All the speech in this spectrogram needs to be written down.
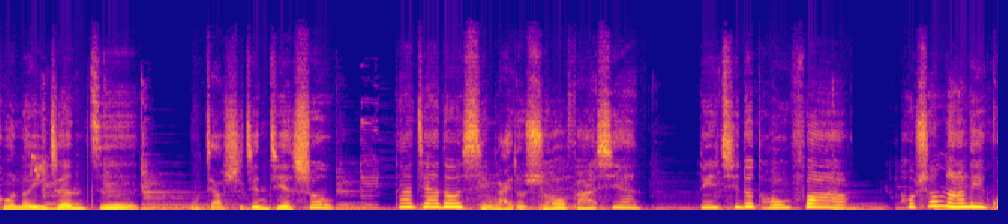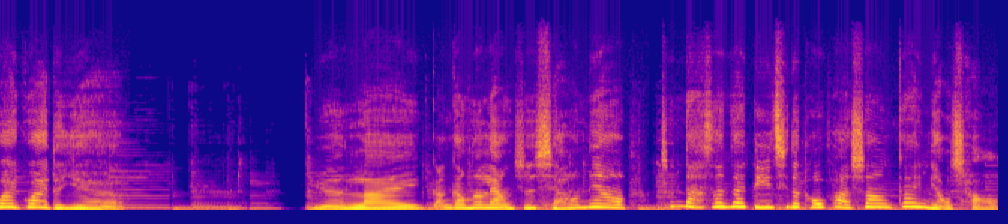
过了一阵子，午觉时间结束，大家都醒来的时候，发现迪奇的头发好像哪里怪怪的耶。原来刚刚那两只小鸟正打算在迪奇的头发上盖鸟巢，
